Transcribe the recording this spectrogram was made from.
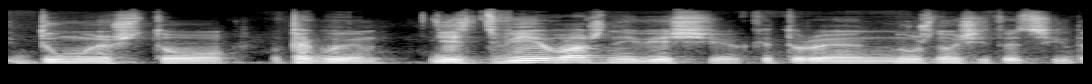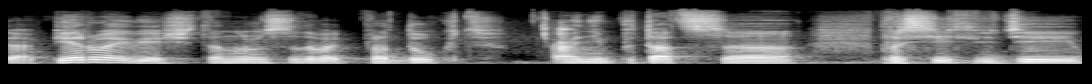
думаю, что как бы есть две важные вещи, которые нужно учитывать всегда. Первая вещь – это нужно создавать продукт, а не пытаться просить людей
